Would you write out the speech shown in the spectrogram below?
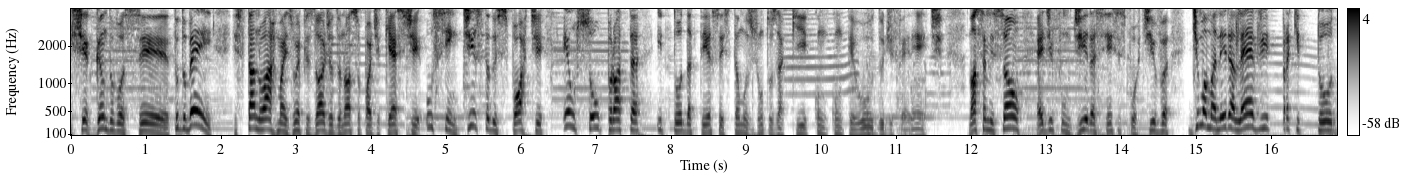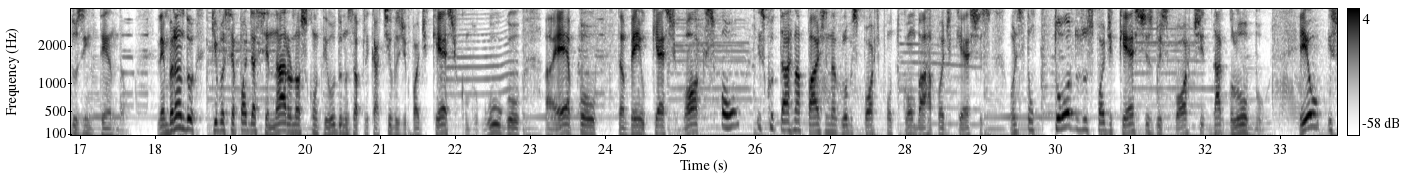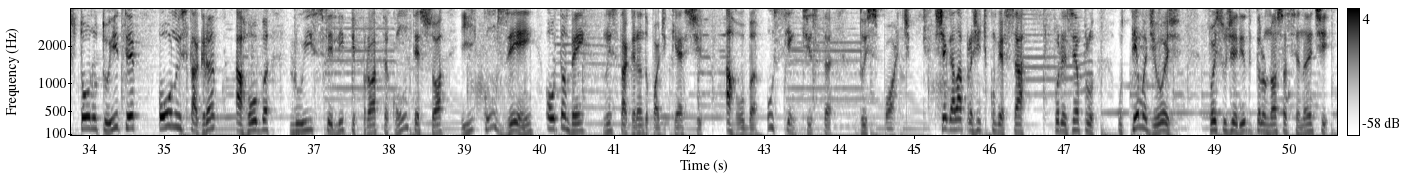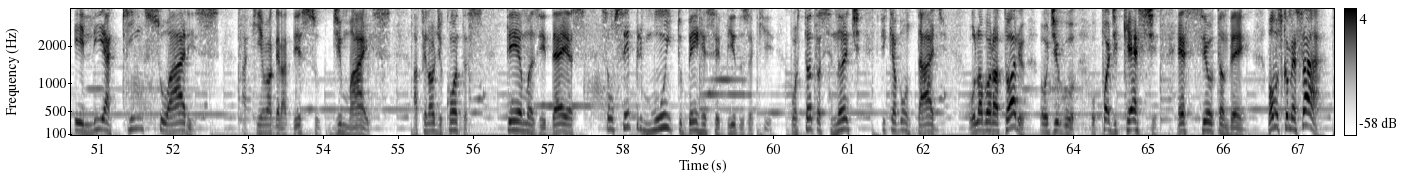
Chegando você, tudo bem? Está no ar mais um episódio do nosso podcast O Cientista do Esporte. Eu sou o Prota e toda terça estamos juntos aqui com conteúdo diferente. Nossa missão é difundir a ciência esportiva de uma maneira leve para que todos entendam. Lembrando que você pode assinar o nosso conteúdo nos aplicativos de podcast como o Google, a Apple, também o Castbox ou escutar na página globesport.com/podcasts, onde estão todos os podcasts do esporte da Globo. Eu estou no Twitter ou no Instagram, arroba Luiz Felipe Prota, com um T só e com Z, hein? Ou também no Instagram do podcast, arroba o Cientista do Esporte. Chega lá pra gente conversar por exemplo, o tema de hoje foi sugerido pelo nosso assinante Eliakim Soares, a quem eu agradeço demais. Afinal de contas, temas e ideias são sempre muito bem recebidos aqui. Portanto, assinante, fique à vontade. O laboratório, ou digo, o podcast, é seu também. Vamos começar?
